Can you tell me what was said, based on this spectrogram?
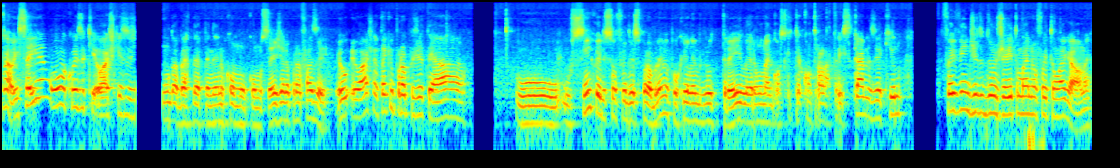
Não, isso aí é uma coisa que eu acho que esse mundo aberto, dependendo como, como seja, era pra fazer. Eu, eu acho até que o próprio GTA, o, o 5, ele sofreu desse problema, porque eu lembro no trailer, era um negócio que tinha que controlar três caras e aquilo. Foi vendido de um jeito, mas não foi tão legal, né?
